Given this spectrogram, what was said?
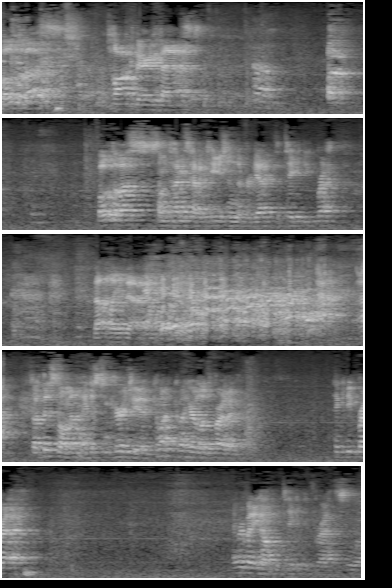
Both of us talk very fast. Both of us sometimes have occasion to forget to take a deep breath. Not like that. so at this moment, I just encourage you, come on, come on here a little farther. Take a deep breath. Everybody help me take a deep breath slowly.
